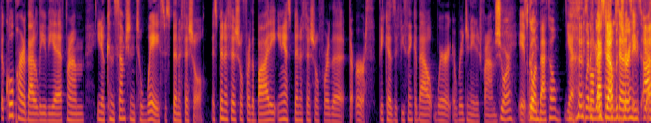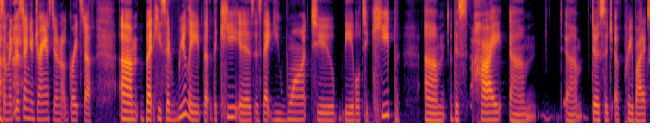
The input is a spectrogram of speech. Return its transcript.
The cool part about Aleavia, from you know consumption to waste, it's beneficial. It's beneficial for the body and it's beneficial for the the earth because if you think about where it originated from, sure, it it's going back home. Yes, it's when going it goes down home. the so drain. It's, it's yeah. awesome. It goes down your drain. It's doing great stuff. Um, but he said, really, the the key is is that you want to be able to keep um, this high um, um, dosage of prebiotics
